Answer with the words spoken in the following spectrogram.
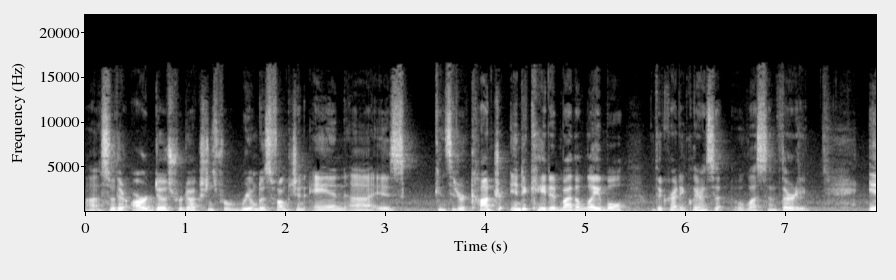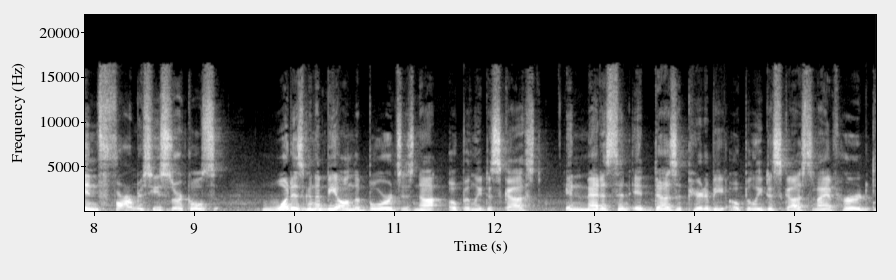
Uh, so there are dose reductions for renal dysfunction and uh, is considered contraindicated by the label with a creatinine clearance of less than 30. In pharmacy circles, what is going to be on the boards is not openly discussed. In medicine, it does appear to be openly discussed, and I have heard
